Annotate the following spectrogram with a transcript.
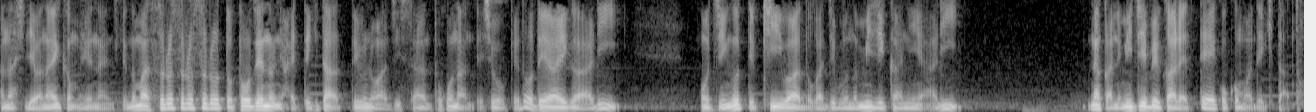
話ではないかもしれないんですけどまあスルスルスルと当然のように入ってきたっていうのは実際のとこなんでしょうけど出会いがありコーチングっていうキーワードが自分の身近にありなんかね導かれてここまで来たと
